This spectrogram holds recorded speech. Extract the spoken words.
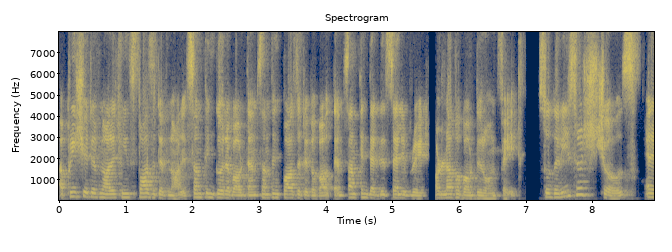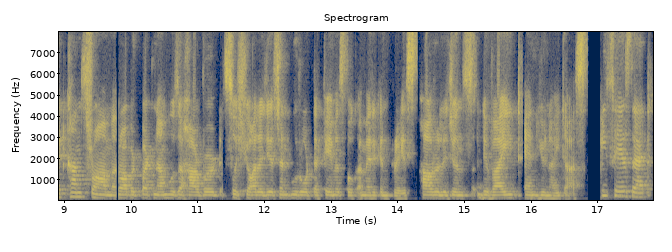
appreciative knowledge means positive knowledge, something good about them, something positive about them, something that they celebrate or love about their own faith. So the research shows, and it comes from Robert Putnam, who's a Harvard sociologist and who wrote that famous book, American Grace How Religions Divide and Unite Us. He says that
